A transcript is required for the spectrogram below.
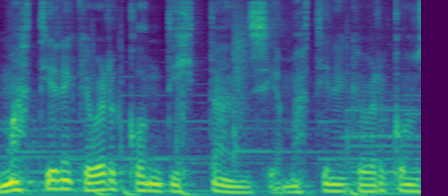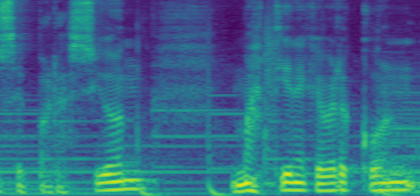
más tiene que ver con distancia, más tiene que ver con separación, más tiene que ver con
